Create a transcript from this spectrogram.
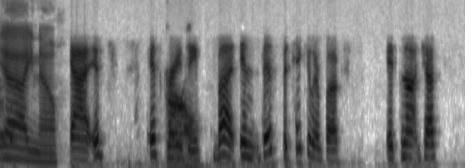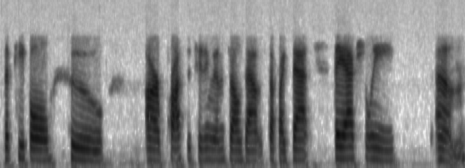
Yeah, I know. Yeah, it's it's Girl. crazy. But in this particular book, it's not just the people who are prostituting themselves out and stuff like that. They actually um,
